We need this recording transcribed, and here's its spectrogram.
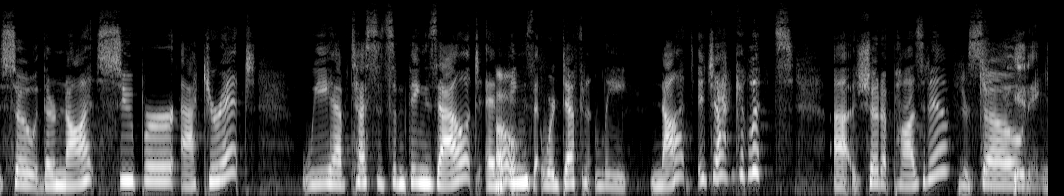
so they're not super accurate. We have tested some things out, and Oh. things that were definitely not ejaculates uh, showed up positive. You're so kidding me.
